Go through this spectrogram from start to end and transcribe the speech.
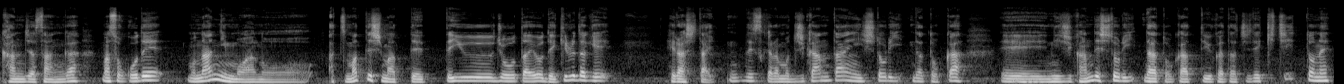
患者さんが、まあ、そこでもう何人もあの集まってしまってっていう状態をできるだけ減らしたい。ですからもう時間単位1人だとか、えー2時間で1人だとかっていう形できちっとね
